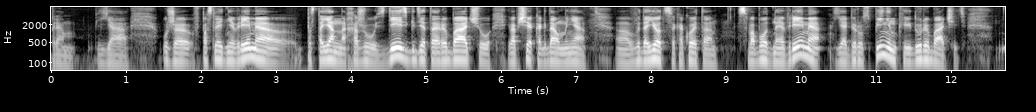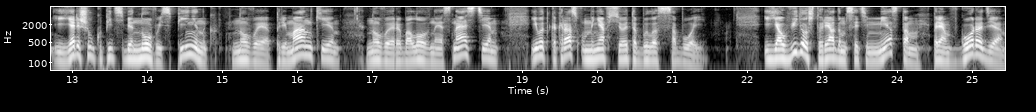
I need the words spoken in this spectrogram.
Прям я уже в последнее время постоянно хожу здесь где-то рыбачу. И вообще, когда у меня э, выдается какое-то свободное время, я беру спиннинг и иду рыбачить. И я решил купить себе новый спиннинг, новые приманки, новые рыболовные снасти. И вот как раз у меня все это было с собой. И я увидел, что рядом с этим местом, прям в городе,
